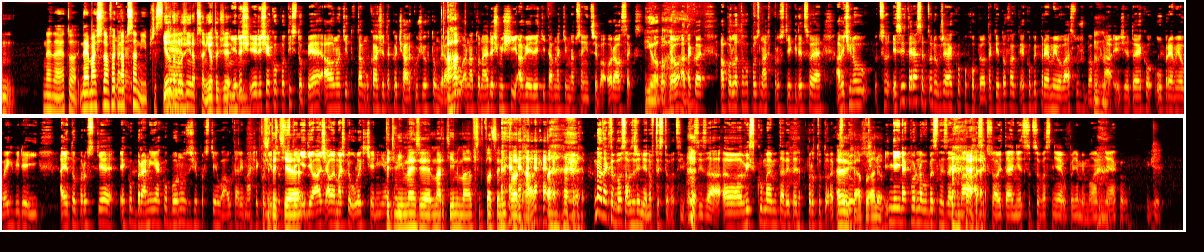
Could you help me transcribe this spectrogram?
Ne, ne, to, ne, máš to tam fakt Ne, ne. napsaný, přesně. Je to tam vyloženě napsané, jo, takže... Jedeš, jedeš jako po té stopě a ono ti to tam ukáže takhle čárku, že jo, v tom grafu Aha. a na to najedeš myší a vyjede ti tam nad tím napsaný třeba oral sex. Jo, nebo, aha. jo, a takhle, a podle toho poznáš prostě, kde co je. A většinou, co, jestli teda jsem to dobře jako pochopil, tak je to fakt jakoby prémiová služba, Mhm. možná i, že to je jako u prémiových videí a je to prostě jako braný jako bonus, že prostě wow, tady máš jako Takže něco, teď co stejně děláš, ale máš to ulehčený. Teď jako. víme, že Martin má předplacený Pornhub. No tak to bylo samozřejmě jenom v testovací verzi za uh, výzkumem tady teď pro tuto epizodu. Eh, Chápu, ano. Mě jinak porno vůbec nezajímá a sexualita je něco, co vlastně je úplně mimo mě, jako, takže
